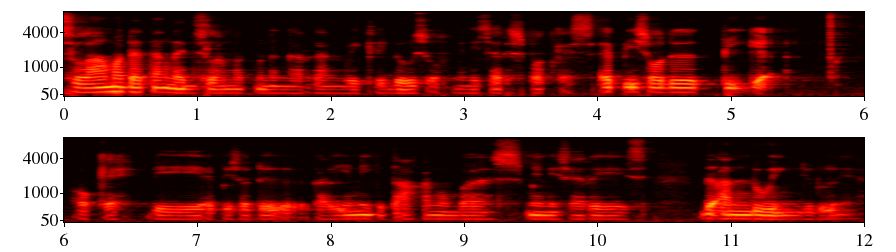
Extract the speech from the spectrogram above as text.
Selamat datang dan selamat mendengarkan Weekly Dose of Miniseries Podcast episode 3. Oke, di episode kali ini kita akan membahas miniseries The Undoing judulnya.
